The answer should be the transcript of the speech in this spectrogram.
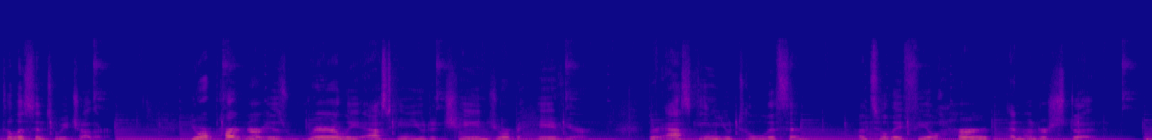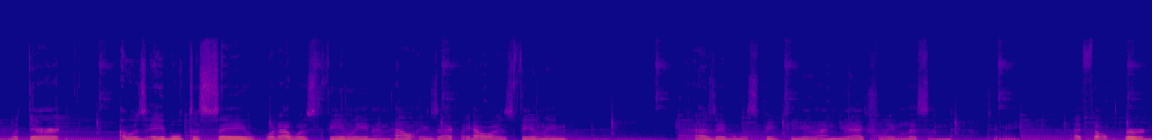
to listen to each other? Your partner is rarely asking you to change your behavior. They're asking you to listen until they feel heard and understood. With Derek, I was able to say what I was feeling and how exactly how I was feeling. I was able to speak to you and you actually listened to me. I felt heard.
